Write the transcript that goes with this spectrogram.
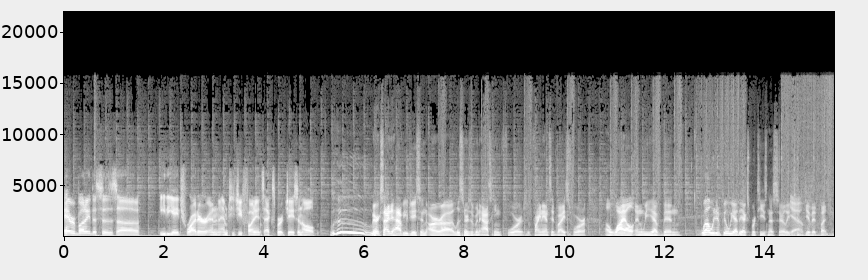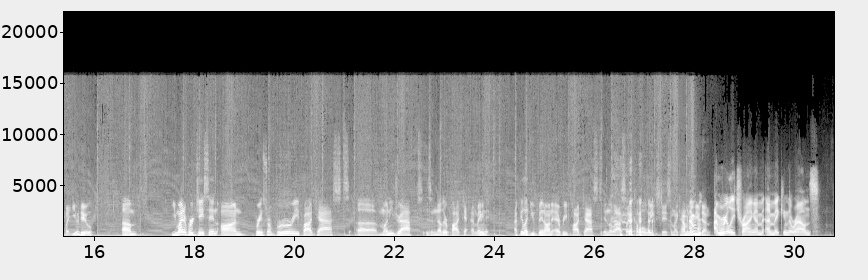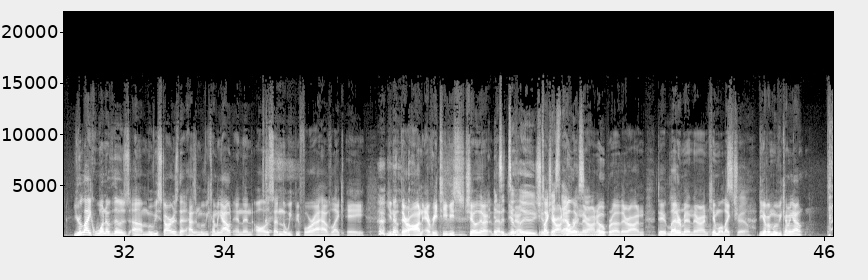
Hey everybody, this is uh, EDH writer and MTG finance expert Jason Alt. Woohoo! Very excited to have you, Jason. Our uh, listeners have been asking for finance advice for a while, and we have been. Well, we didn't feel we had the expertise necessarily Yeah. to give it, but but you do. Um, you might have heard Jason on Brainstorm Brewery podcast. Uh, Money Draft is another podcast. I mean, I feel like you've been on every podcast in the last like couple of weeks, Jason. Like, how many have I'm, you done? I'm really trying. I'm, I'm making the rounds. You're like one of those um, movie stars that has a movie coming out, and then all of a sudden, the week before, I have like a, you know, they're on every TV show that. I, that It's a you know, deluge it's like they're on that Ellen, they're on. Oprah, they're on Letterman, they're on Kimmel. Like, It's true. do you have a movie coming out?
